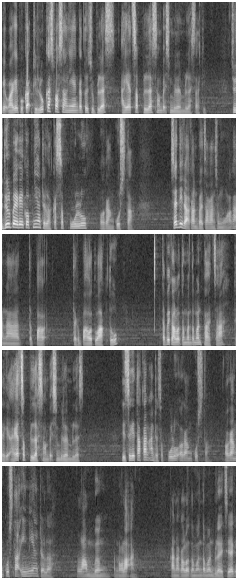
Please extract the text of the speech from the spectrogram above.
Yuk mari buka di Lukas pasalnya yang ke-17 ayat 11 sampai 19 tadi. Judul perikopnya adalah ke-10 orang kusta. Saya tidak akan bacakan semua karena terpaut waktu. Tapi kalau teman-teman baca dari ayat 11 sampai 19 diceritakan ada 10 orang kusta. Orang kusta ini adalah lambang penolakan. Karena kalau teman-teman belajar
